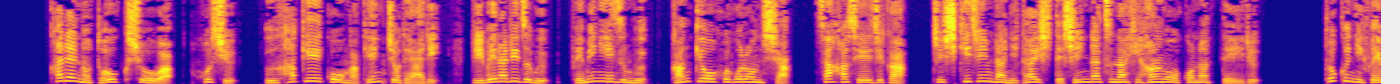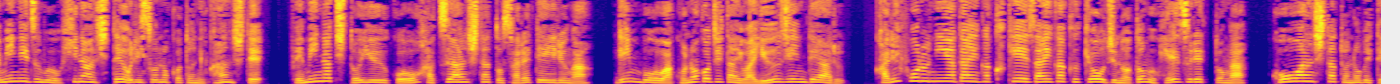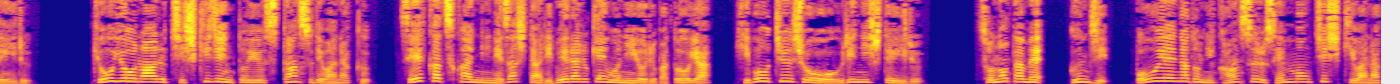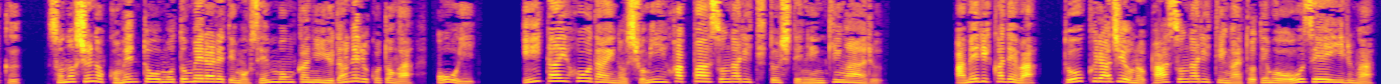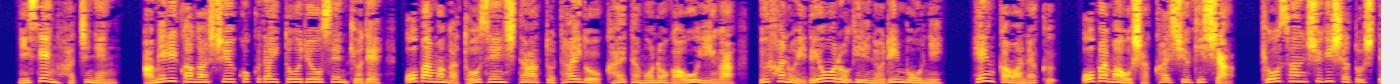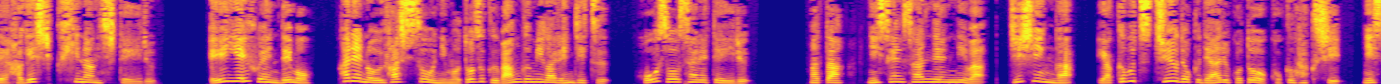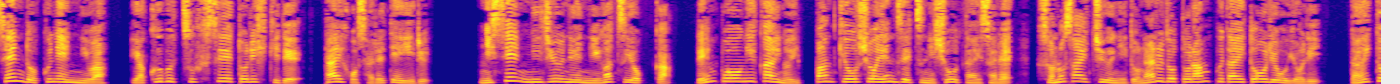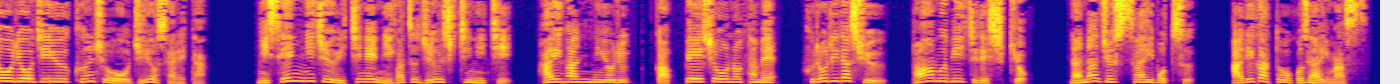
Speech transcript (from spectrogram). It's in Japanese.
彼のトークショーは保守、右派傾向が顕著であり、リベラリズム、フェミニズム、環境保護論者、左派政治家、知識人らに対して辛辣な批判を行っている。特にフェミニズムを非難しておりそのことに関して、フェミナチという語を発案したとされているが、リンボーはこの語自体は友人である。カリフォルニア大学経済学教授のトム・ヘイズレットが考案したと述べている。教養のある知識人というスタンスではなく、生活感に根ざしたリベラル嫌悪による罵倒や誹謗中傷を売りにしている。そのため、軍事、防衛などに関する専門知識はなく、その種のコメントを求められても専門家に委ねることが多い。言いたい放題の庶民派パーソナリティとして人気がある。アメリカではトークラジオのパーソナリティがとても大勢いるが、2008年、アメリカ合衆国大統領選挙で、オバマが当選した後態度を変えたものが多いが、右派のイデオロギーのリンボーに変化はなく、オバマを社会主義者、共産主義者として激しく非難している。AFN でも、彼の右派思想に基づく番組が連日、放送されている。また、2003年には、自身が薬物中毒であることを告白し、2006年には薬物不正取引で逮捕されている。2020年2月4日、連邦議会の一般教書演説に招待され、その最中にドナルド・トランプ大統領より大統領自由勲章を授与された。2021年2月17日、肺がんによる合併症のため、フロリダ州パームビーチで死去。70歳没。ありがとうございます。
